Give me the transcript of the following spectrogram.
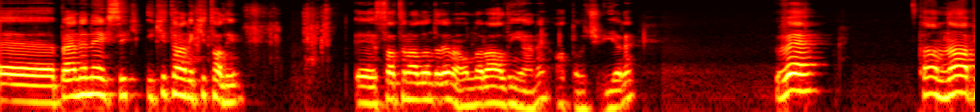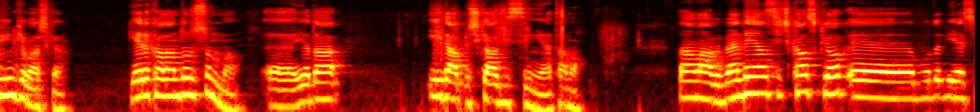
E, bende ne eksik? İki tane kit alayım. E, satın alındı değil mi? Onları aldın yani. Atmadı yere. Ve tamam ne yapayım ki başka? Geri kalan dursun mu? E, ya da 7.62 al gitsin ya. Tamam. Tamam abi. Bende yalnız hiç kask yok. Ee, burada bir SS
